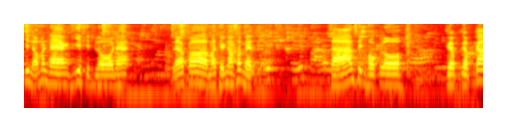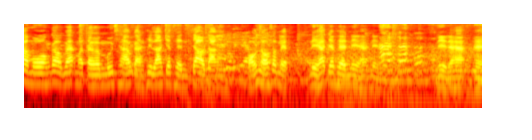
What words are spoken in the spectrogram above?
ที่หนองมันแดง 20 โลนะฮะแล้วก็มาถึงหนองเสม็ด36 โล เกือบเกือบ9โมงก็แวะมาเติมมื้อเช้ากันที่ร้านเจเพนเจ้าดังของหนองเสม็ดนี่ฮะเจเพนนี่ฮะนี่นี่นี่นะฮะม่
